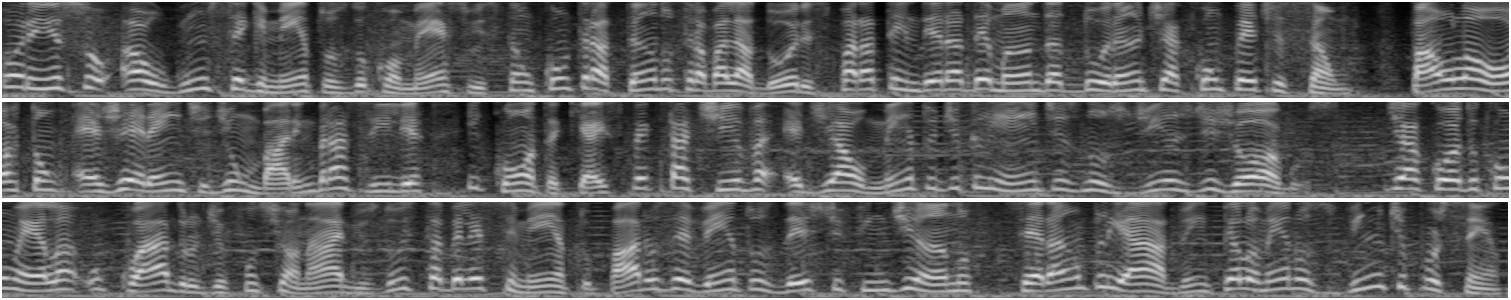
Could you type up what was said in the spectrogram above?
Por isso, alguns segmentos do comércio estão contratando trabalhadores para atender a demanda durante a competição. Paula Orton é gerente de um bar em Brasília e conta que a expectativa é de aumento de clientes nos dias de jogos. De acordo com ela, o quadro de funcionários do estabelecimento para os eventos deste fim de ano será ampliado em pelo menos 20%.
